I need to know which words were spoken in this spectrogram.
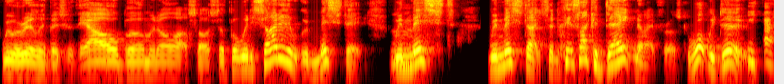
we were really busy with the album and all that sort of stuff. But we decided that we missed it. We Mm. missed. We missed actually because it's like a date night for us. what we do, Yeah.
